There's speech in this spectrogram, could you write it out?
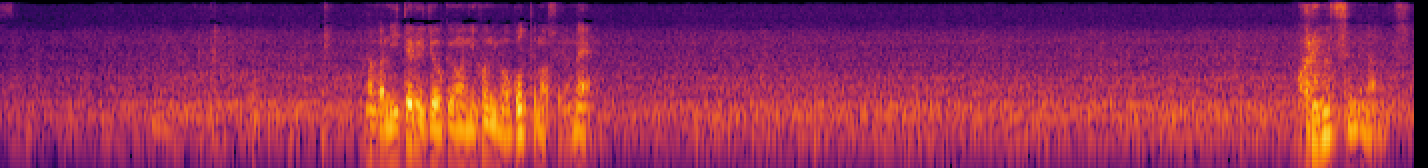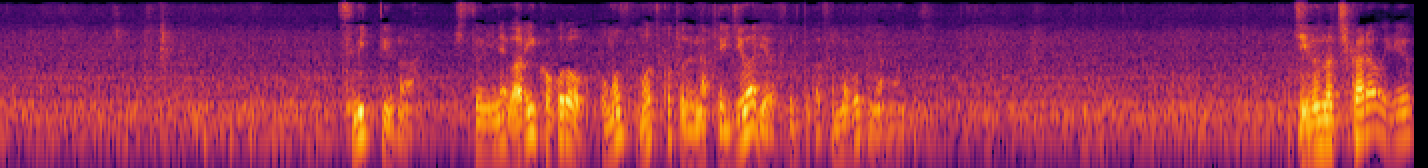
ちなんか似てる状況が日本にも起こってますよね。これが罪なんです。罪っていうのは人にね悪い心を持つことでなくて意地悪をするとかそんなことじゃないんです。自分の力を利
